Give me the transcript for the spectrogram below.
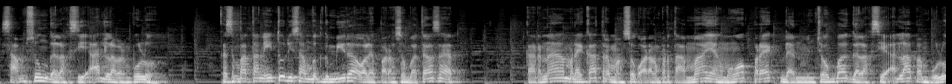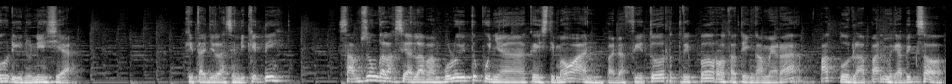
Samsung Galaxy A80. Kesempatan itu disambut gembira oleh para sobat Telset, karena mereka termasuk orang pertama yang mengoprek dan mencoba Galaxy A80 di Indonesia. Kita jelasin dikit nih, Samsung Galaxy A80 itu punya keistimewaan pada fitur triple rotating kamera 48 megapiksel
